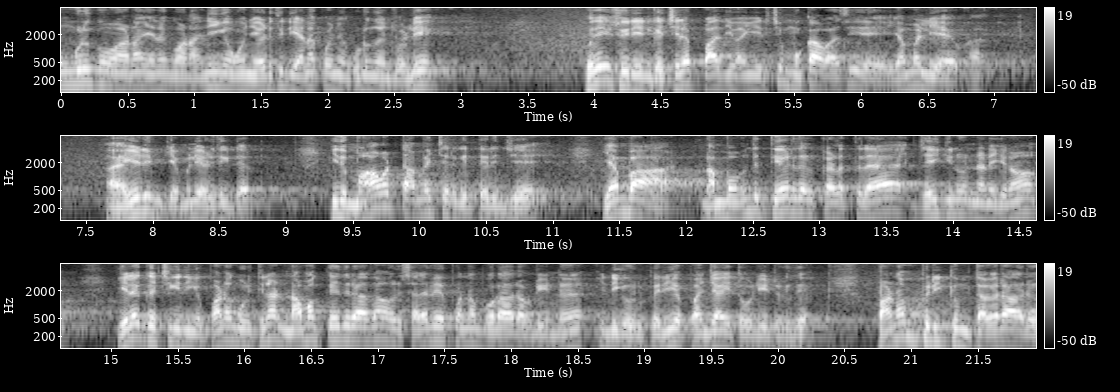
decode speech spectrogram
உங்களுக்கும் வேணாம் எனக்கும் வேணாம். நீங்கள் கொஞ்சம் எடுத்துகிட்டு எனக்கு கொஞ்சம் கொடுங்கன்னு சொல்லி உதயசூரியன் கட்சியில் பாதி வாங்கிருச்சு. முக்காவாசி எம்எல்ஏ ஏடிஎம்கே எம்எல்ஏ எடுத்துக்கிட்டார். இது மாவட்ட அமைச்சருக்கு தெரிஞ்சு ஏம்பா நம்ம வந்து தேர்தல் காலத்தில் ஜெயிக்கணும்னு நினைக்கிறோம். இலக்கட்சிக்கு நீங்கள் பணம் கொடுத்தீங்கன்னா நமக்கு எதிராக தான் அவர் செலவே பண்ண போகிறாரு அப்படின்னு இன்றைக்கி ஒரு பெரிய பஞ்சாயத்து ஓடிட்டு இருக்குது. பணம் பிரிக்கும் தகராறு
